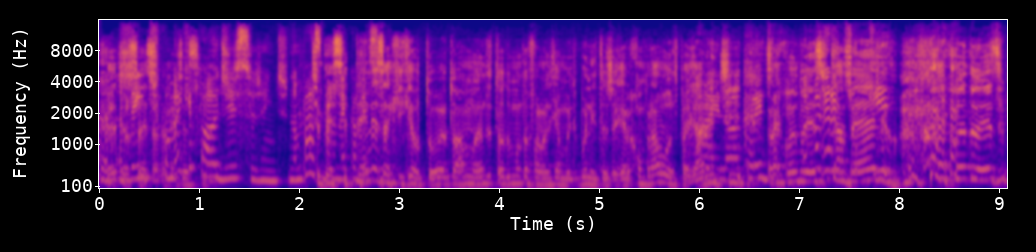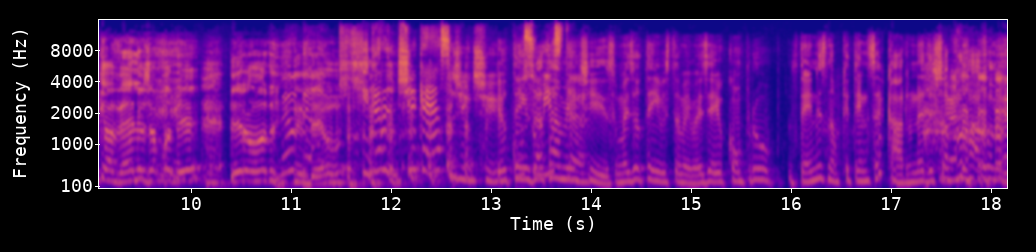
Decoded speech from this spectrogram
Eu, eu sou gente, como é que assim. pode isso, gente? Não passa Tipo, na minha tênis cabeça. aqui que eu tô, eu tô amando e todo mundo tá falando que é muito bonito. Eu já quero comprar outro pra Ai, não garantir. acredito. pra quando Mas esse pra ficar velho. pra quando esse ficar velho, eu já poder ter outro, Meu entendeu? Deus, que garantia que é essa, gente? Eu tenho Consumista. exatamente isso, mas eu tenho isso também. Mas aí eu compro tênis, não, porque tênis é caro, né? Deixa só pro Rafa mesmo.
